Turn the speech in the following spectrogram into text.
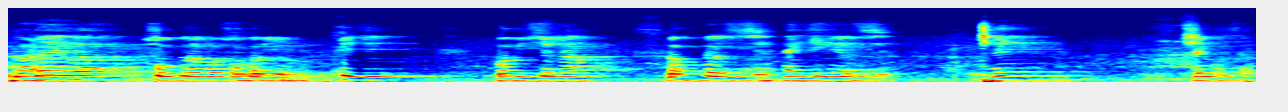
ઘણા એવા છોકરાઓ, છોકરીઓ કે જે ભવિષ્યના ડોક્ટર્સ છે એન્જિનિયર્સ છે છે બધા,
